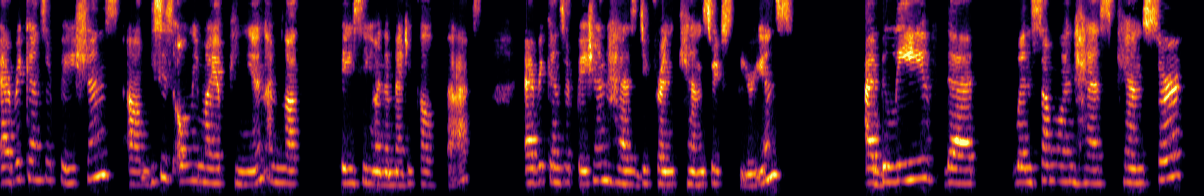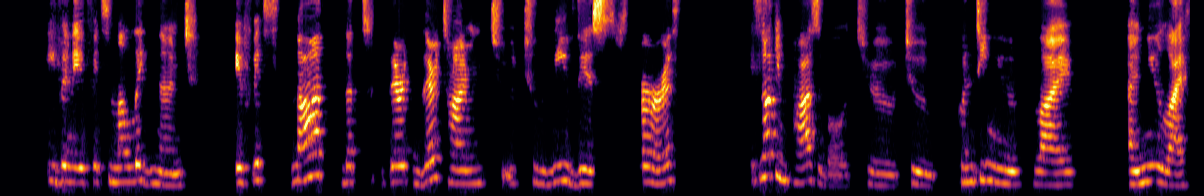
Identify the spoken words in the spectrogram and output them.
every cancer patient, um, this is only my opinion. I'm not basing on the medical facts. Every cancer patient has different cancer experience. I believe that when someone has cancer, even if it's malignant, if it's not that their their time to to leave this earth, it's not impossible to to continue life a new life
